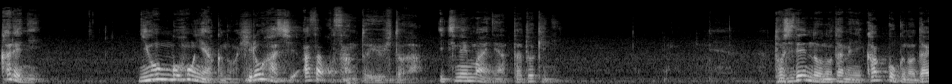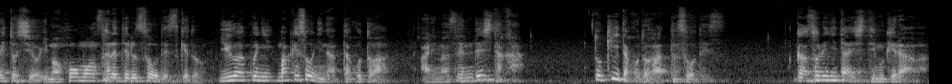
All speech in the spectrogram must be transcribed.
彼に日本語翻訳の広橋麻子さんという人が1年前に会った時に都市伝道のために各国の大都市を今訪問されてるそうですけど誘惑に負けそうになったことはありませんでしたか？と聞いたことがあったそうです。がそれに対してティム・ケラーは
